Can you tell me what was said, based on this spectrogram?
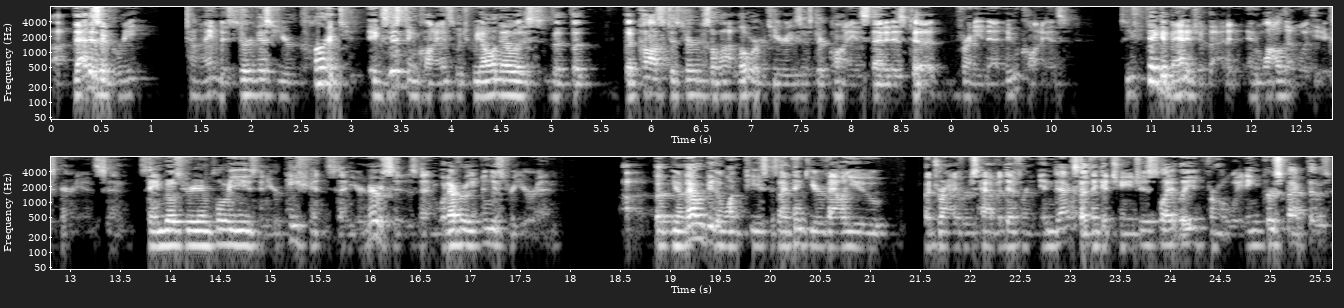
Uh, that is a great time to service your current existing clients, which we all know is the, the the cost to service a lot lower to your existing clients than it is to for any net new clients. So you should take advantage of that and, and wow them with the experience. And same goes for your employees and your patients and your nurses and whatever industry you're in. Uh, you know that would be the one piece because I think your value drivers have a different index. I think it changes slightly from a weighting perspective.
